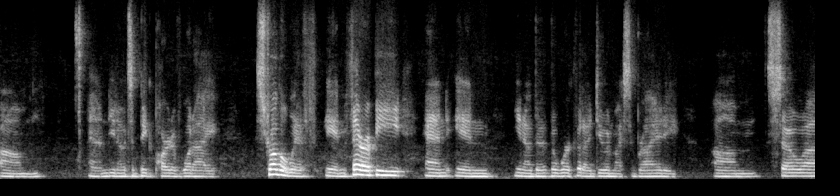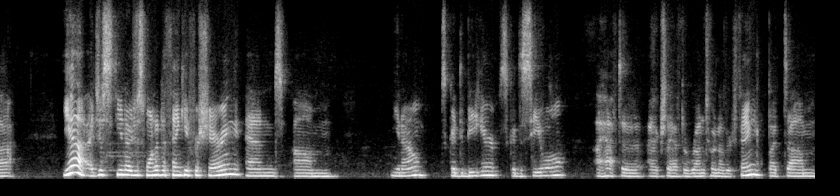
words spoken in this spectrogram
Um, and you know, it's a big part of what I struggle with in therapy and in you know the the work that I do in my sobriety. Um, so uh, yeah, I just you know just wanted to thank you for sharing, and um, you know it's good to be here. It's good to see you all. I have to I actually have to run to another thing, but um,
